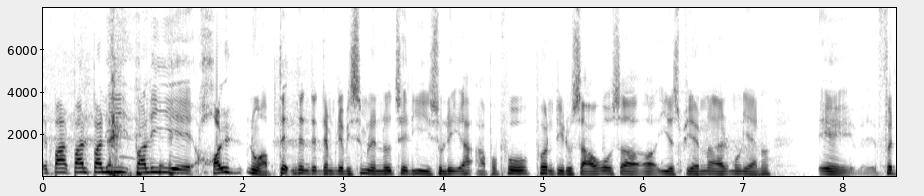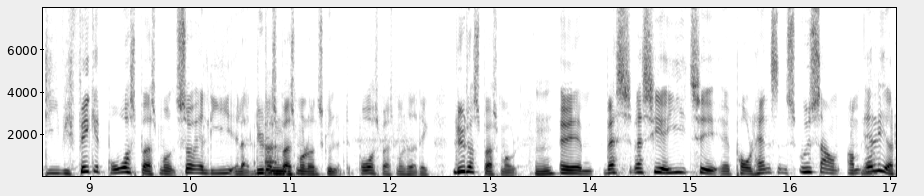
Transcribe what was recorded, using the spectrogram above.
øh, bare, bare, bare lige, bare lige øh, hold nu op. Den, den, den, den bliver vi simpelthen nødt til at lige isolere, apropos på en dinosaurus og, og ESPN og alt muligt andet. Øh, fordi vi fik et brugerspørgsmål, så jeg lige, eller et lytterspørgsmål, undskyld, det brugerspørgsmål hedder det ikke, lytterspørgsmål. Mm. Øh, hvad, hvad siger I til øh, Paul Hansens udsagn om ja. Elliot?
